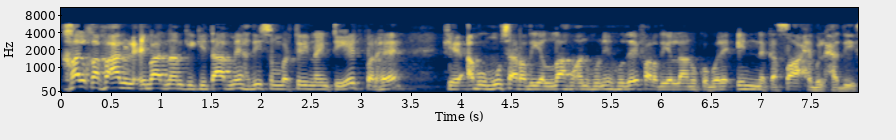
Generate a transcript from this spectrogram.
خلق افعال العباد نام کی کتاب میں حدیث نمبر 398 پر ہے کہ ابو موسا رضی اللہ عنہ نے حذیفہ رضی اللہ عنہ کو بولے ان کا صاحب الحدیث،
